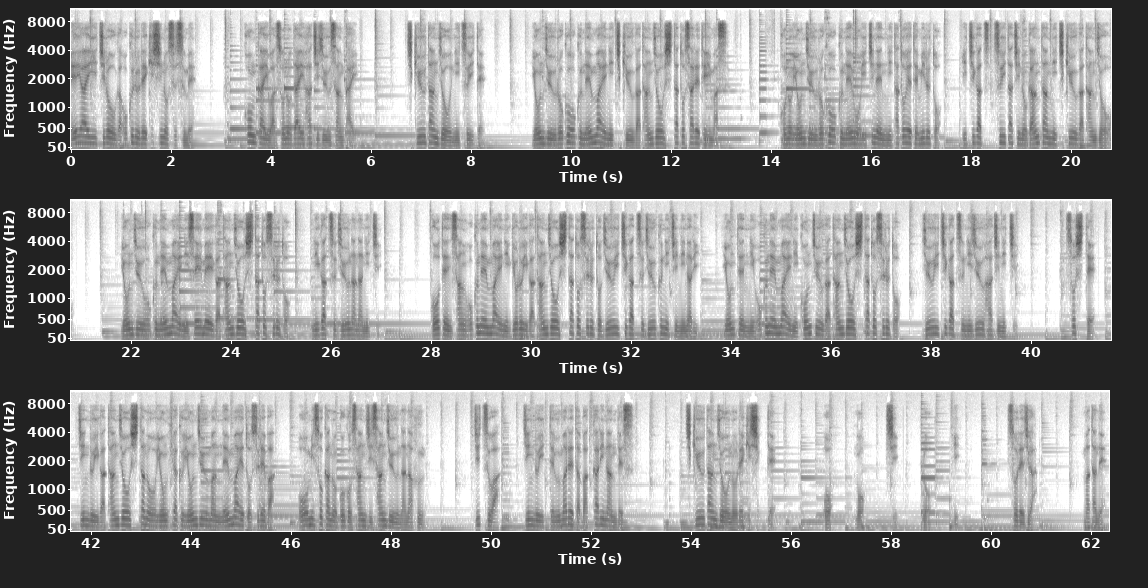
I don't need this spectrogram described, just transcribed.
AI 一郎が送る歴史のすすめ。今回はその第83回。地球誕生について。46億年前に地球が誕生したとされています。この46億年を1年に例えてみると、1月1日の元旦に地球が誕生。40億年前に生命が誕生したとすると、2月17日。5.3億年前に魚類が誕生したとすると11月19日になり、4.2億年前に昆虫が誕生したとすると、11月28日。そして、人類が誕生したのを440万年前とすれば、大晦日の午後3時37分。実は、人類って生まれたばっかりなんです。地球誕生の歴史って、お、も、し、ろ、い。それじゃ。またね。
